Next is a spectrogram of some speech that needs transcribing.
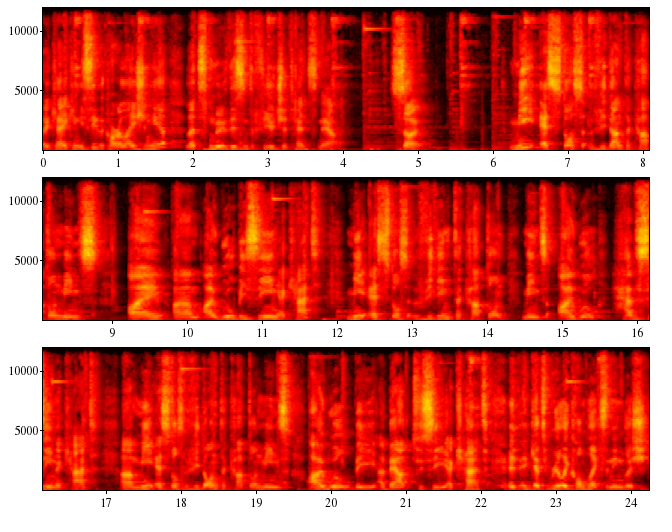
Okay, can you see the correlation here? Let's move this into future tense now. So, mi estos vidanta katon means I um, I will be seeing a cat mi estos vidinta katon means I will have seen a cat. Uh, mi estos vidonta katon means I will be about to see a cat. It, it gets really complex in English.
